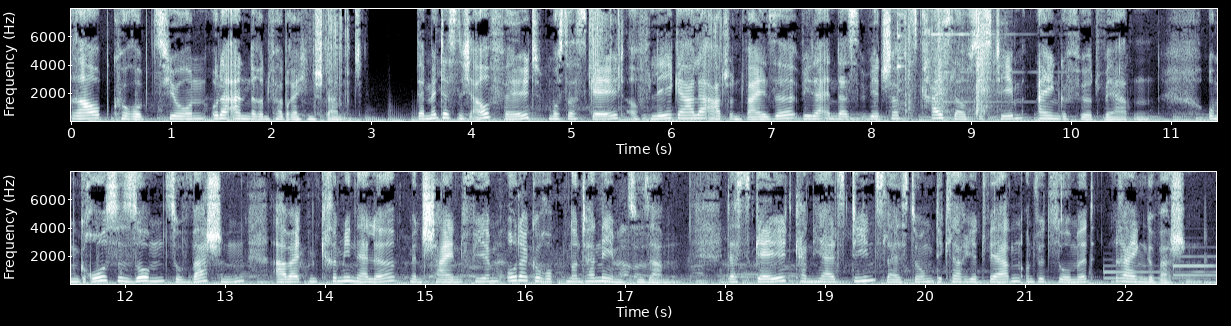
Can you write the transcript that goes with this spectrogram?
Raub, Korruption oder anderen Verbrechen stammt. Damit das nicht auffällt, muss das Geld auf legale Art und Weise wieder in das Wirtschaftskreislaufsystem eingeführt werden. Um große Summen zu waschen, arbeiten Kriminelle mit Scheinfirmen oder korrupten Unternehmen zusammen. Das Geld kann hier als Dienstleistung deklariert werden und wird somit reingewaschen.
